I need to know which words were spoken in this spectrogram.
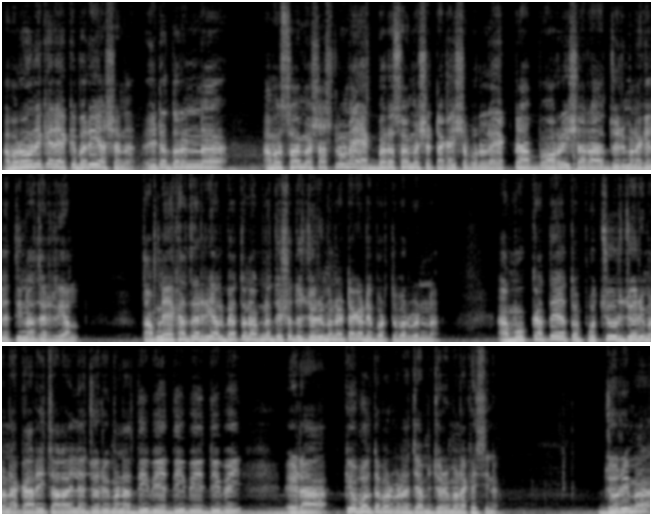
আবার অনেকের একেবারেই আসে না। এটা ধরেন না আমার ছয় মাস আসলো না, একবারে ছয় মাসের টাকা হিসাব পড়ল। একটা বড় ইশারা জরিমানা খেলে তিন হাজার রিয়াল। তো আপনি এক হাজার রিয়াল বেতন আপনাদের শুধু জরিমানার টাকাটি ভরতে পারবেন না। আর মক্কাতে তো প্রচুর জরিমানা, গাড়ি চালাইলে জরিমানা দিবে দিবে দিবেই এটা কেউ বলতে পারবে না যে আমি জরিমানা খাইছি না। জরিমা,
